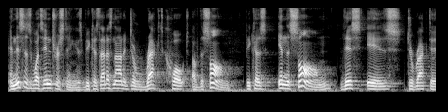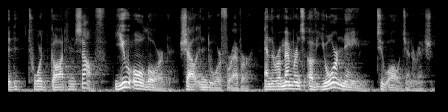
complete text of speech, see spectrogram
And this is what's interesting, is because that is not a direct quote of the psalm. Because in the psalm, this is directed toward God Himself. You, O Lord, shall endure forever, and the remembrance of your name to all generations.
